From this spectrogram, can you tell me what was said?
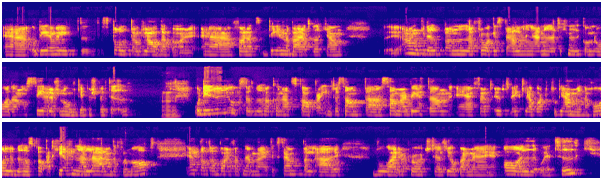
Eh, och det är vi väldigt stolta och glada för, eh, för att det innebär att vi kan eh, angripa nya frågeställningar, nya teknikområden och se det från olika perspektiv. Mm. Och det gör ju också att vi har kunnat skapa intressanta samarbeten eh, för att utveckla vårt programinnehåll. Vi har skapat helt nya lärandeformat. Ett av dem, bara för att nämna ett exempel, är vår approach till att jobba med AI och etik.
